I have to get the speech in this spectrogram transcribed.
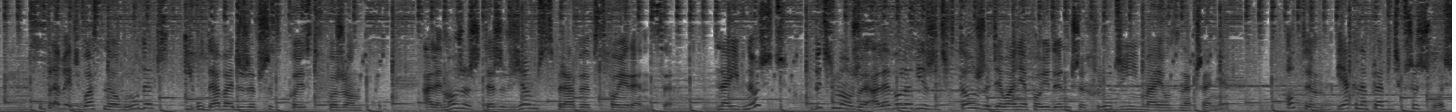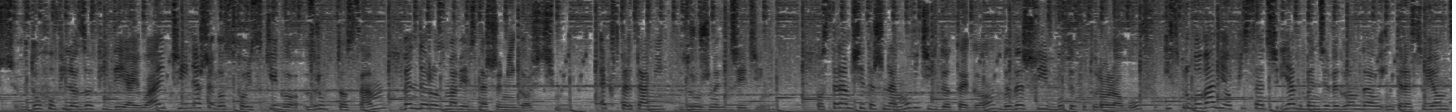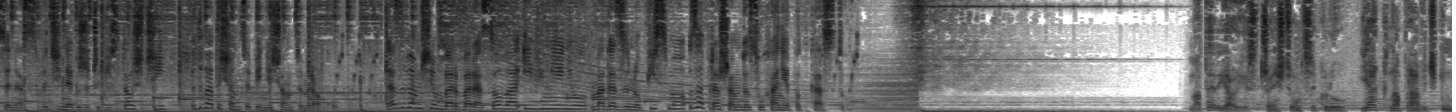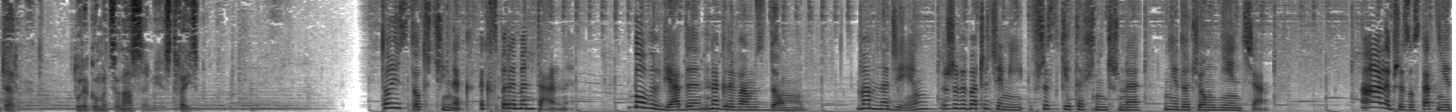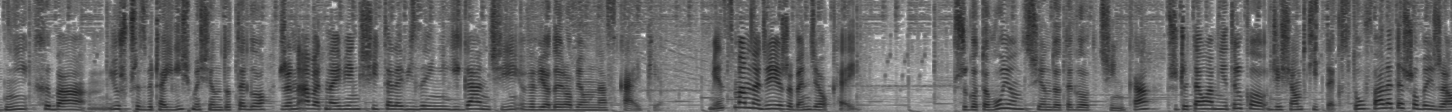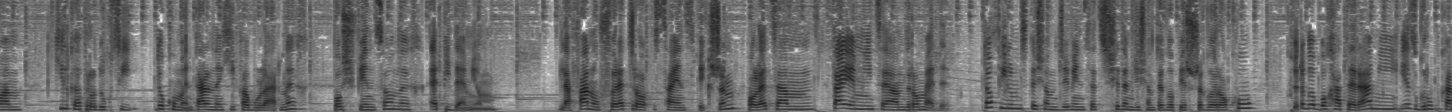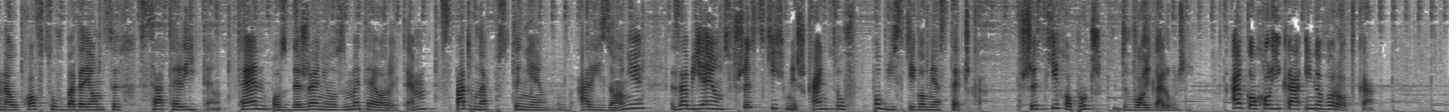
uprawiać własny ogródek i udawać, że wszystko jest w porządku. Ale możesz też wziąć sprawy w swoje ręce. Naiwność? Być może, ale wolę wierzyć w to, że działania pojedynczych ludzi mają znaczenie. O tym, jak naprawić przyszłość w duchu filozofii DIY, czyli naszego swojskiego zrób to sam, będę rozmawiać z naszymi gośćmi, ekspertami z różnych dziedzin. Postaram się też namówić ich do tego, by weszli w buty futurologów i spróbowali opisać, jak będzie wyglądał interesujący nas wycinek rzeczywistości w 2050 roku. Nazywam się Barbara Sowa i w imieniu magazynu Pismo zapraszam do słuchania podcastu. Materiał jest częścią cyklu Jak naprawić internet, którego mecenasem jest Facebook. To jest odcinek eksperymentalny, bo wywiady nagrywam z domu. Mam nadzieję, że wybaczycie mi wszystkie techniczne niedociągnięcia. Ale przez ostatnie dni chyba już przyzwyczailiśmy się do tego, że nawet najwięksi telewizyjni giganci wywiady robią na Skype'ie. Więc mam nadzieję, że będzie ok. Przygotowując się do tego odcinka, przeczytałam nie tylko dziesiątki tekstów, ale też obejrzałam kilka produkcji dokumentalnych i fabularnych poświęconych epidemiom. Dla fanów retro science fiction polecam Tajemnice Andromedy. To film z 1971 roku, którego bohaterami jest grupka naukowców badających satelitę. Ten po zderzeniu z meteorytem spadł na pustynię w Arizonie, zabijając wszystkich mieszkańców pobliskiego miasteczka. Wszystkich oprócz dwojga ludzi. Alkoholika i noworodka.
